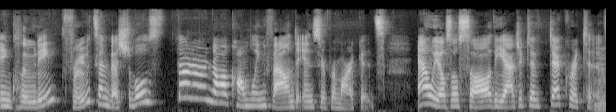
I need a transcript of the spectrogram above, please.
including fruits and vegetables that are not commonly found in supermarkets. And we also saw the adjective decorative,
